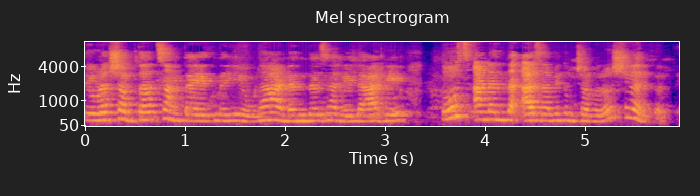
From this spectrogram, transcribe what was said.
तेवढा शब्दात सांगता येत नाही एवढा आनंद झालेला आहे. तोच आनंद आज आम्ही तुमच्याबरोबर शेअर करते.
